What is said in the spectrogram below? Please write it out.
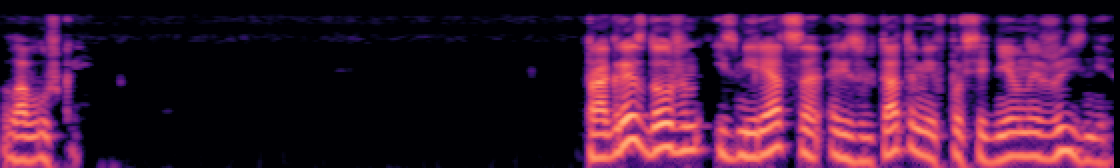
ловушкой. Прогресс должен измеряться результатами в повседневной жизни.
